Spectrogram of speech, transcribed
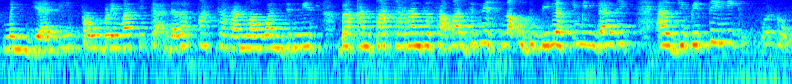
menjadi problematika adalah pacaran lawan jenis, bahkan pacaran sesama jenis. Naudzubillah min dalik. LGBT ini, waduh,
